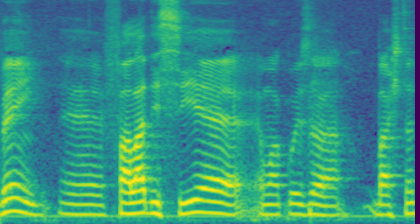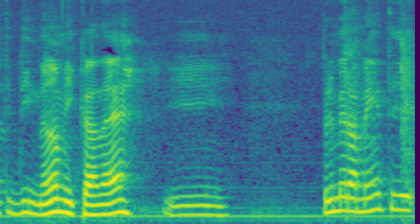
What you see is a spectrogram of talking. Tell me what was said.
Bem, é, falar de si é, é uma coisa bastante dinâmica, né? E primeiramente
